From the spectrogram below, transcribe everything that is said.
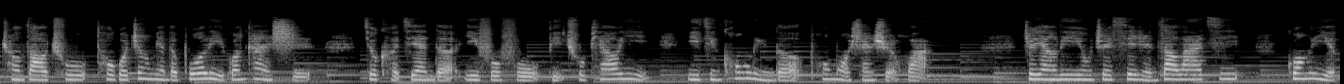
创造出透过正面的玻璃观看时。就可见的一幅幅笔触飘逸、意境空灵的泼墨山水画，这样利用这些人造垃圾、光影、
